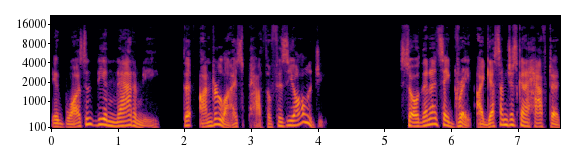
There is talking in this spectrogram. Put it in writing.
it wasn't the anatomy that underlies pathophysiology. So then I'd say, great, I guess I'm just going to have to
